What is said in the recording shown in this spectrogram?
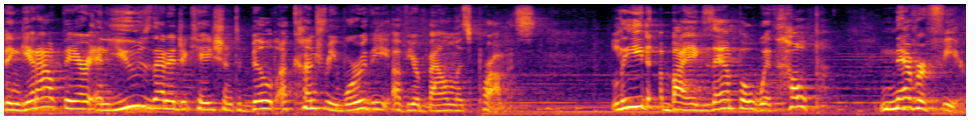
Then get out there and use that education to build a country worthy of your boundless promise. Lead by example with hope, never fear.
